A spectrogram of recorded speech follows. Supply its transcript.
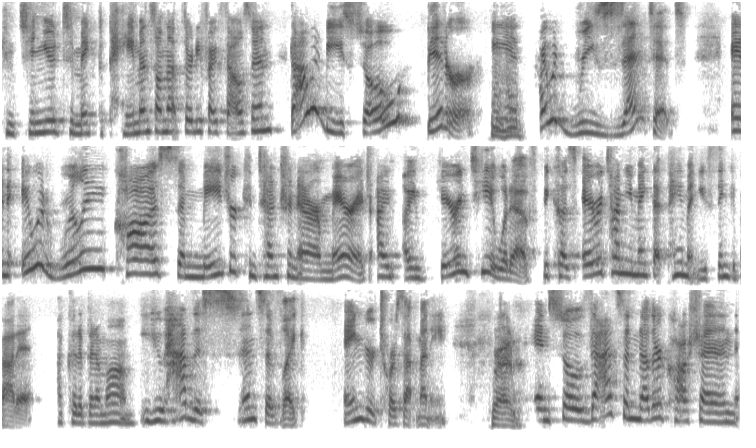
continued to make the payments on that 35,000, that would be so bitter mm-hmm. and I would resent it. And it would really cause some major contention in our marriage. I, I guarantee it would have, because every time you make that payment, you think about it. I could have been a mom. You have this sense of like anger towards that money. Right. And so that's another caution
